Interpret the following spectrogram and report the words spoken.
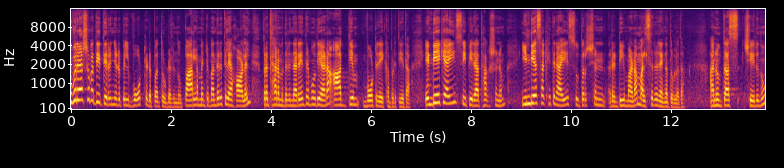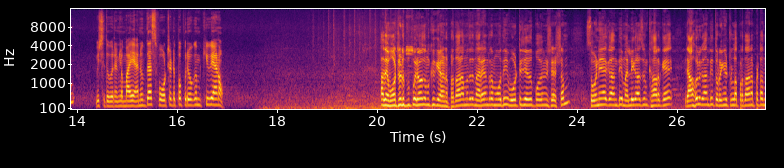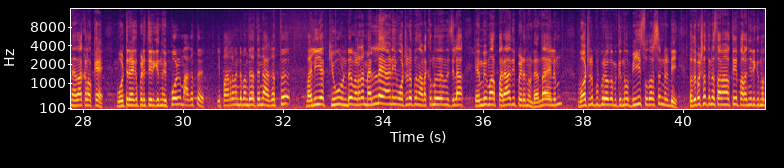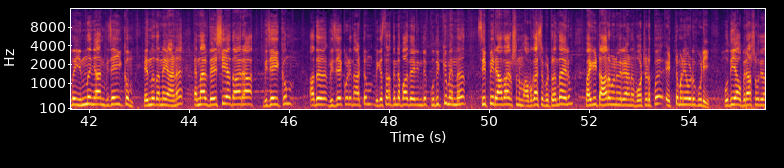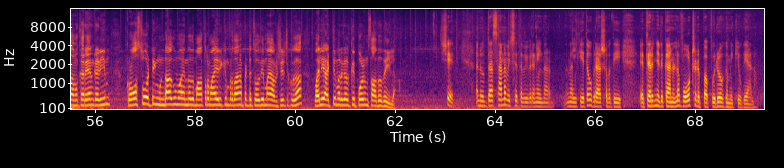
ഉപരാഷ്ട്രപതി തിരഞ്ഞെടുപ്പിൽ വോട്ടെടുപ്പ് തുടരുന്നു. പാർലമെന്റ് മന്ദിരത്തിലെ ഹാളിൽ പ്രധാനമന്ത്രി നരേന്ദ്രമോദിയാണ് ആദ്യം വോട്ട് രേഖപ്പെടുത്തിയത്. എൻ ഡി എക്കായി സി പി രാധാകൃഷ്ണനും ഇന്ത്യ സഖ്യത്തിനായി സുദർശൻ റെഡ്ഡിയുമാണ് മത്സര രംഗത്തുള്ളത്. അനൂപ് ദാസ് ചേരുന്നു. വിശദവിവരങ്ങളുമായി അനൂപ് ദാസ് വോട്ടെടുപ്പ് പുരോഗമിക്കുകയാണോ? അതെ വോട്ടെടുപ്പ് പുരോഗമിക്കുകയാണ്. പ്രധാനമന്ത്രി നരേന്ദ്രമോദി വോട്ട് ചെയ്ത് പോയതിനു ശേഷം സോണിയാഗാന്ധി മല്ലികാർജുൻ ഖാർഗെ രാഹുൽ ഗാന്ധി തുടങ്ങിയിട്ടുള്ള പ്രധാനപ്പെട്ട നേതാക്കളൊക്കെ വോട്ട് രേഖപ്പെടുത്തിയിരിക്കുന്നു. ഇപ്പോഴും അകത്ത് ഈ പാർലമെന്റ് മന്ദിരത്തിന്റെ അകത്ത് വലിയ ക്യൂ ഉണ്ട്. വളരെ മെല്ലെയാണ് ഈ വോട്ടെടുപ്പ് നടക്കുന്നത് എന്ന് ചില എം പിമാർ പരാതിപ്പെടുന്നുണ്ട്. എന്തായാലും വോട്ടെടുപ്പ് പുരോഗമിക്കുന്നു. ബി സുദർശൻ റെഡ്ഡി പ്രതിപക്ഷത്തിന്റെ സ്ഥാനാർത്ഥി പറഞ്ഞിരിക്കുന്നത് ഇന്ന് ഞാൻ വിജയിക്കും എന്ന് തന്നെയാണ്. എന്നാൽ ദേശീയധാര വിജയിക്കും അത് വിജയക്കൊടി നാട്ടും വികസനത്തിന്റെ പാതയിൽ ഇന്ത്യ കുതിക്കുമെന്ന് സി പി രാധാകൃഷ്ണനും അവകാശപ്പെട്ടു. എന്തായാലും വൈകിട്ട് ആറ് മണിവരെയാണ് വോട്ടെടുപ്പ്. എട്ട് മണിയോടുകൂടി പുതിയ ഉപരാഷ്ട്രപതി നമുക്കറിയാൻ കഴിയും. ക്രോസ് വോട്ടിംഗ് ഉണ്ടാകുമോ എന്നത് മാത്രമായിരിക്കും പ്രധാനപ്പെട്ട ചോദ്യമായി അവശേഷിക്കുക. വലിയ അട്ടിമറികൾക്ക് ഇപ്പോഴും സാധ്യതയില്ല. ശരി. അനൂപ് ദാസാണ് വിശദ വിവരങ്ങൾ നൽകിയത് ഉപരാഷ്ട്രപതി തെരഞ്ഞെടുക്കാനുള്ള വോട്ടെടുപ്പ് പുരോഗമിക്കുകയാണ്.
